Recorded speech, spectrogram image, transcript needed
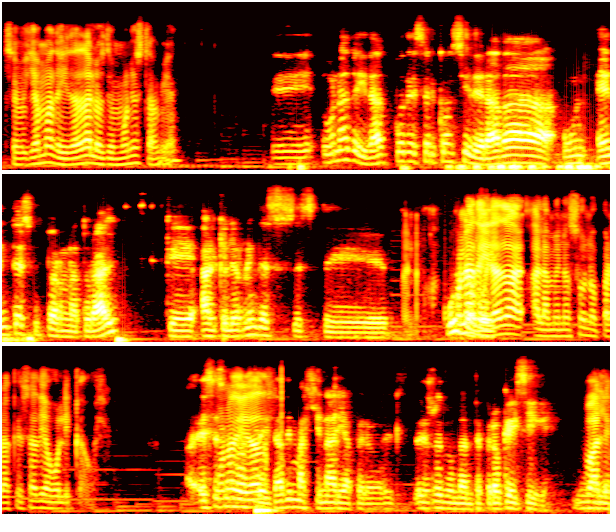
¿Se llama deidad a los demonios también? Eh, una deidad puede ser considerada un ente supernatural que al que le rindes este. Bueno, una deidad a, a, la menos uno para que sea diabólica, güey. Esa es una deidad imaginaria, pero es redundante. Pero ok, sigue. Vale.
